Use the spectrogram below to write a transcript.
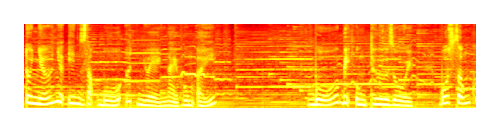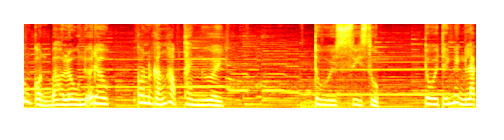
Tôi nhớ như in giọng bố ướt nhòe ngày hôm ấy. Bố bị ung thư rồi, bố sống không còn bao lâu nữa đâu, con gắng học thành người. Tôi suy sụp, tôi thấy mình lạc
